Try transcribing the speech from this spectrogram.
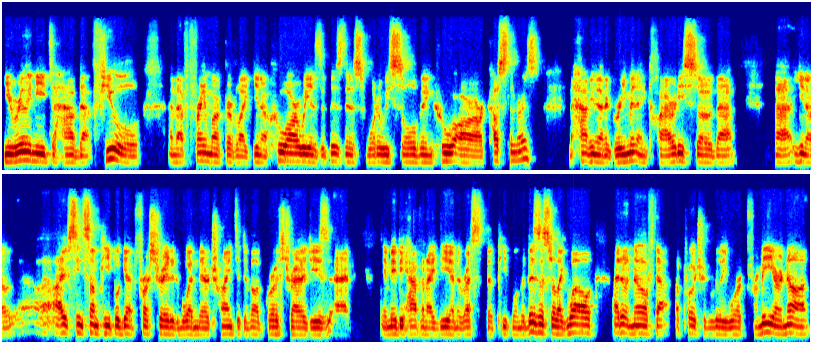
you really need to have that fuel and that framework of like you know who are we as a business? What are we solving? Who are our customers? And having that agreement and clarity so that uh, you know, I've seen some people get frustrated when they're trying to develop growth strategies and they maybe have an idea, and the rest of the people in the business are like, well, I don't know if that approach would really work for me or not.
